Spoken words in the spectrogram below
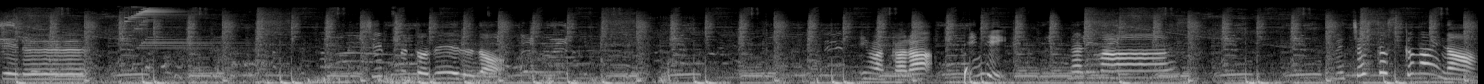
てる。チップとデールだ。今からインディなります。めっちゃ人少ないな。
